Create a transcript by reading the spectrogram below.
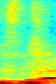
Yes.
